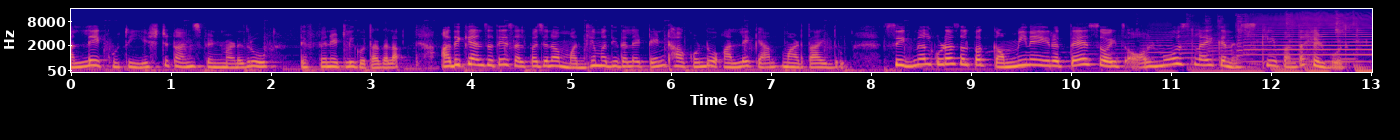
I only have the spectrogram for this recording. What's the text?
ಅಲ್ಲೇ ಕೂತು ಎಷ್ಟು ಟೈಮ್ ಸ್ಪೆಂಡ್ ಮಾಡಿದ್ರೂ ಡೆಫಿನೆಟ್ಲಿ ಗೊತ್ತಾಗಲ್ಲ. ಅದಕ್ಕೆ ಅನ್ಸುತ್ತೆ ಸ್ವಲ್ಪ ಜನ ಮಧ್ಯ ಮಧ್ಯದಲ್ಲೇ ಟೆಂಟ್ ಹಾಕೊಂಡು ಅಲ್ಲೇ ಕ್ಯಾಂಪ್ ಮಾಡ್ತಾ ಇದ್ರು. ಸಿಗ್ನಲ್ ಕೂಡ ಸ್ವಲ್ಪ ಕಮ್ಮಿನೇ ಇರುತ್ತೆ. So it's almost like an escape ಅಂತ ಹೇಳ್ಬೋದು.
